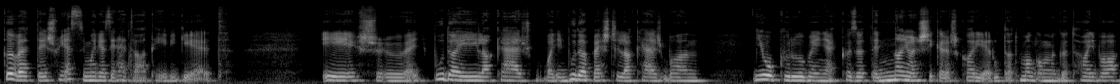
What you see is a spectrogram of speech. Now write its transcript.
követte, és hogy azt mondja, azért 76 évig élt. És ő egy budai lakás, vagy egy budapesti lakásban jó körülmények között egy nagyon sikeres karrierutat magam mögött hagyva,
